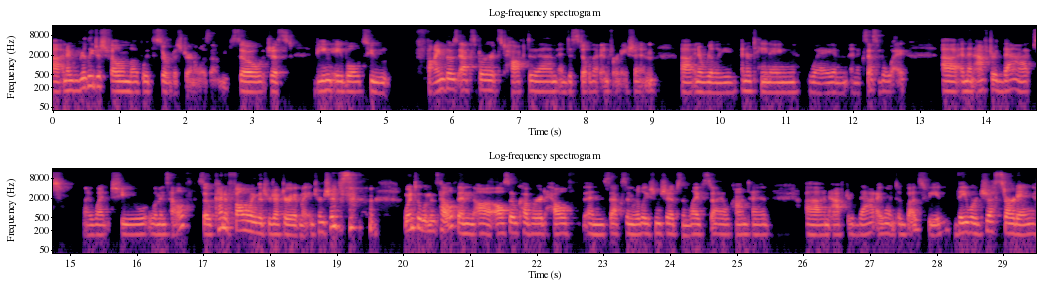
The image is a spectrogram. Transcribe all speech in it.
Uh, and I really just fell in love with service journalism. So just being able to find those experts, talk to them, and distill that information uh, in a really entertaining way and, and accessible way. Uh, and then after that, I went to women's health. So, kind of following the trajectory of my internships, went to women's health and uh, also covered health and sex and relationships and lifestyle content. Uh, and after that, I went to BuzzFeed. They were just starting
